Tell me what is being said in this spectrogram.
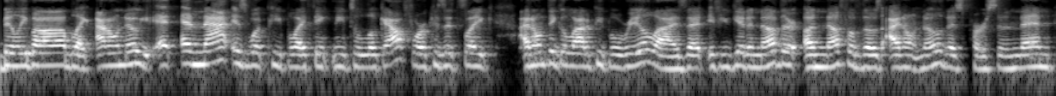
Billy Bob, like I don't know you. And, and, that is what people I think need to look out for because it's like I don't think a lot of people realize that if you get another enough of those I don't know this person, then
